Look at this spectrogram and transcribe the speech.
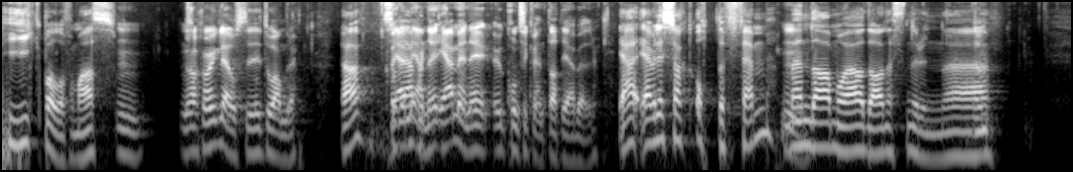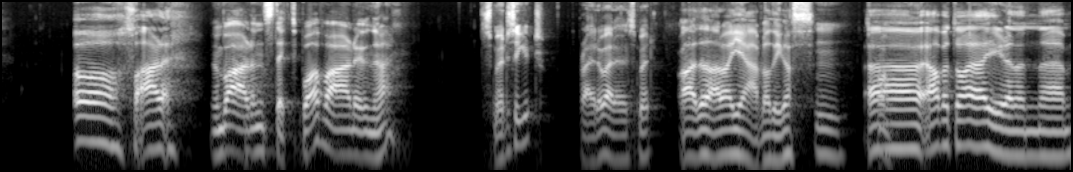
peak bolle for meg, ass. Nå kan vi glede oss til de to andre. Ja, så jeg er- mener, jeg mener konsekvent at de er bedre. Jeg, jeg ville sagt 8-5, men da må jeg jo da nesten runde Åh, hva er det? Men hva er den stekt på? Hva er det under her? Smør, sikkert. Pleier å være smør. Nei, Det der var jævla digg, ass. Eh, ja, vet du hva, jeg gir den en eh,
